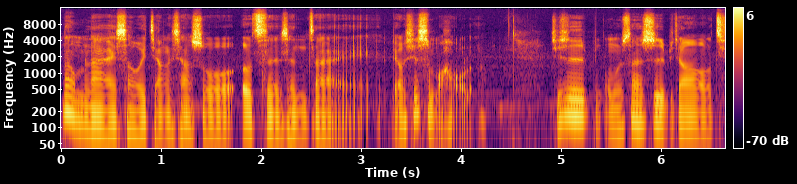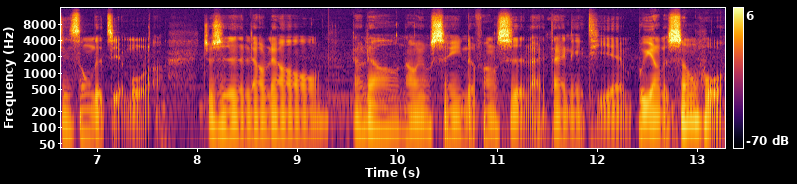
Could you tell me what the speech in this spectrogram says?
那我们来稍微讲一下，说二次人生在聊些什么好了。其实我们算是比较轻松的节目了，就是聊聊。聊聊，然后用声音的方式来带你体验不一样的生活，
